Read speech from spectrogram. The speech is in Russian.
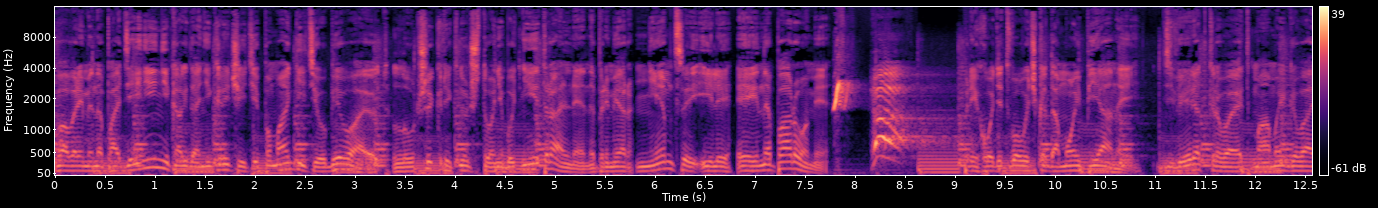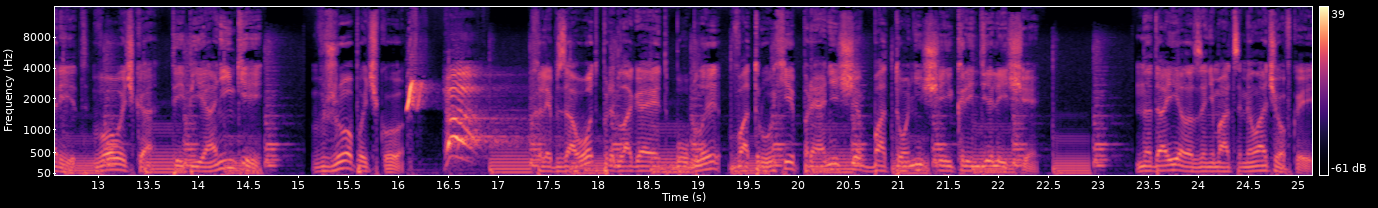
Во время нападений никогда не кричите «помогите, убивают». Лучше крикнуть что-нибудь нейтральное, например, «немцы» или «эй, на пароме». Приходит Вовочка домой пьяный. Дверь открывает мама и говорит «Вовочка, ты пьяненький?» «В жопочку». Хлебзавод предлагает бублы, ватрухи, прянища, батонища и кренделищи. Надоело заниматься мелочевкой.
